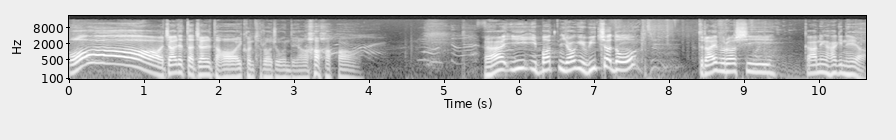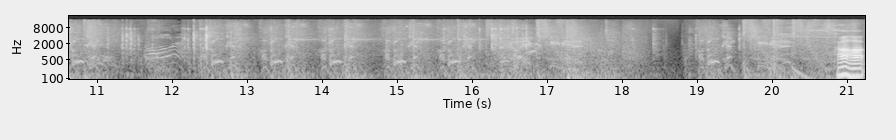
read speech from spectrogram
오 잘됐다 잘됐다 어, 이 컨트롤 좋은데요 아, 이, 이 버튼 여기 위쳐도 Drive Rush 가능하긴 해요 하하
